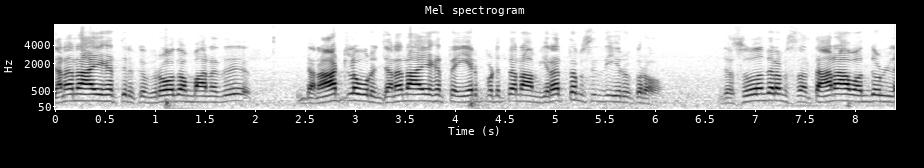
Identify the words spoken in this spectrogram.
ஜனநாயகத்திற்கு விரோதமானது. இந்த நாட்டில் ஒரு ஜனநாயகத்தை ஏற்படுத்த நாம் இரத்தம் சிந்தி இருக்கிறோம். இந்த சுதந்திரம் தானாக வந்துள்ள.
